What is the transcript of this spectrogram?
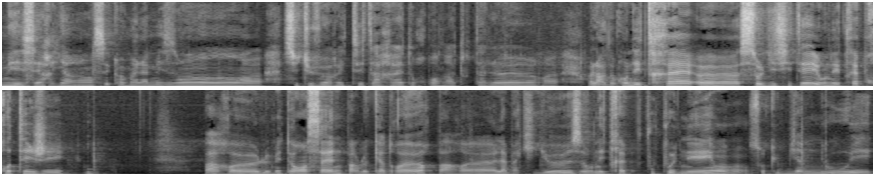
mais c'est rien, c'est comme à la maison, euh, si tu veux arrêter, t'arrêtes, on reprendra tout à l'heure. voilà, donc on est très sollicité et on est très protégé par euh, le metteur en scène, par le cadreur, par euh, la maquilleuse. On est très pouponné, on, s'occupe bien de nous et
